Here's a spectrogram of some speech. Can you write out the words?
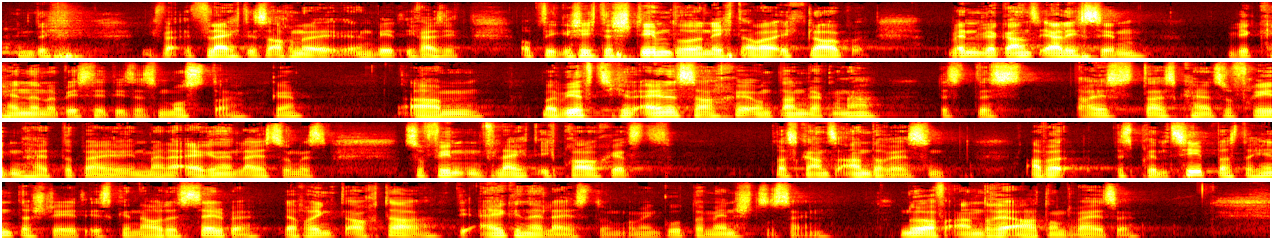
Und ich, ich, vielleicht ist auch nur ein ich weiß nicht, ob die Geschichte stimmt oder nicht, aber ich glaube, wenn wir ganz ehrlich sind, wir kennen ein bisschen dieses Muster. Ähm, man wirft sich in eine Sache und dann merkt man, na, das, das, da, ist, da ist keine Zufriedenheit dabei in meiner eigenen Leistung, das zu finden, vielleicht ich brauche jetzt was ganz anderes. Und, aber das Prinzip, was dahinter steht, ist genau dasselbe. Er bringt auch da die eigene Leistung, um ein guter Mensch zu sein. Nur auf andere Art und Weise.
